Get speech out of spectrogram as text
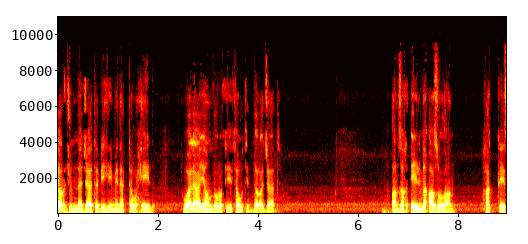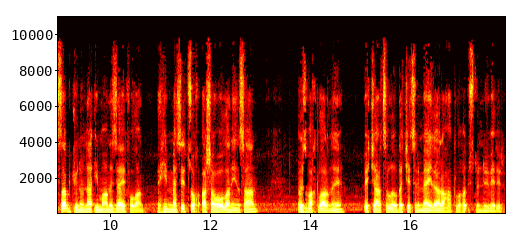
يَرْجُو النَّجَاةَ بِهِ مِنَ التَّوْحِيدِ وَلَا يَنْظُرُ فِي فَوْتِ الدَّرَجَاتِ Ancaq elmi az olan, haqqı hesab gününə imanı zəif olan və himməsi çox aşağı olan insan öz vaxtlarını bekarçılıqda keçirməklə rahatlığa üstünlük verir.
